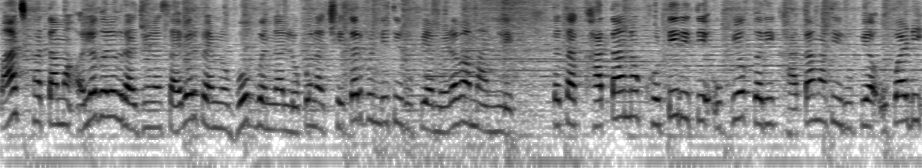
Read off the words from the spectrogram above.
પાંચ ખાતામાં અલગ અલગ રાજ્યોના સાયબર ક્રાઇમનો ભોગ બનનાર લોકોના છેતરપિંડીથી રૂપિયા મેળવવા મામલે તથા ખાતાનો ખોટી રીતે ઉપયોગ કરી ખાતામાંથી રૂપિયા ઉપાડી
